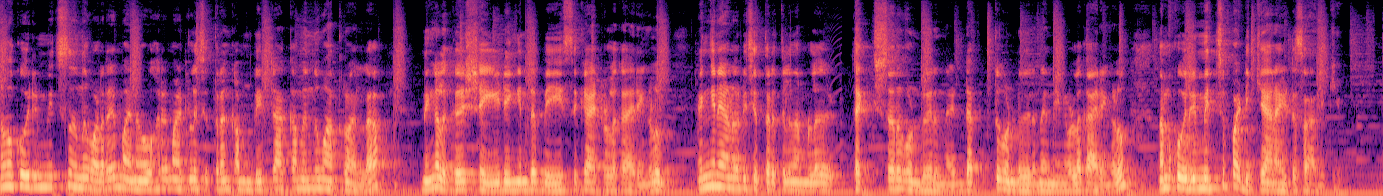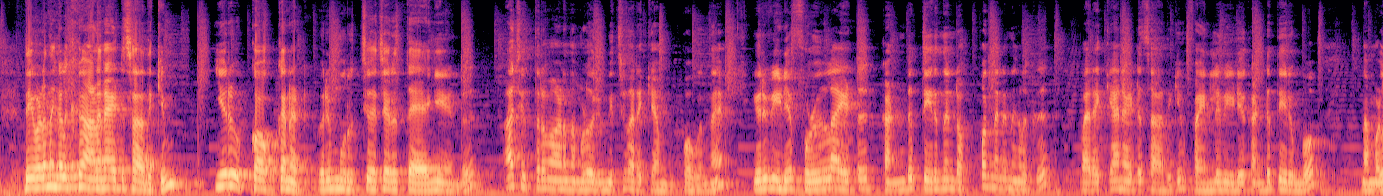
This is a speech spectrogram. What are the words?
നമുക്ക് ഒരുമിച്ച് നിന്ന് വളരെ മനോഹരമായിട്ടുള്ള ചിത്രം കംപ്ലീറ്റ് ആക്കാമെന്ന് മാത്രമല്ല നിങ്ങൾക്ക് ഷെയ്ഡിങ്ങിന്റെ ബേസിക് ആയിട്ടുള്ള കാര്യങ്ങളും എങ്ങനെയാണ് ഒരു ചിത്രത്തിൽ നമ്മൾ ടെക്സ്ചർ കൊണ്ടുവരുന്നത് ഡെപ്ത് കൊണ്ടുവരുന്നത് എന്നിങ്ങനെയുള്ള കാര്യങ്ങളും നമുക്ക് ഒരുമിച്ച് പഠിക്കാനായിട്ട് സാധിക്കും. ഇത് ഇവിടെ നിങ്ങൾക്ക് കാണാനായിട്ട് സാധിക്കും ഈ ഒരു കോക്കനട്ട് ഒരു മുറിച്ച് വെച്ചൊരു തേങ്ങയുണ്ട്. ആ ചിത്രമാണ് നമ്മൾ ഒരുമിച്ച് വരയ്ക്കാൻ പോകുന്നത് ഈ ഒരു വീഡിയോ ഫുള്ളായിട്ട് കണ്ടു തീരുന്നതിന്റെ ഒപ്പം തന്നെ നിങ്ങൾക്ക് വരയ്ക്കാനായിട്ട് സാധിക്കും. ഫൈനലി വീഡിയോ കണ്ടു തീരുമ്പോൾ നമ്മൾ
